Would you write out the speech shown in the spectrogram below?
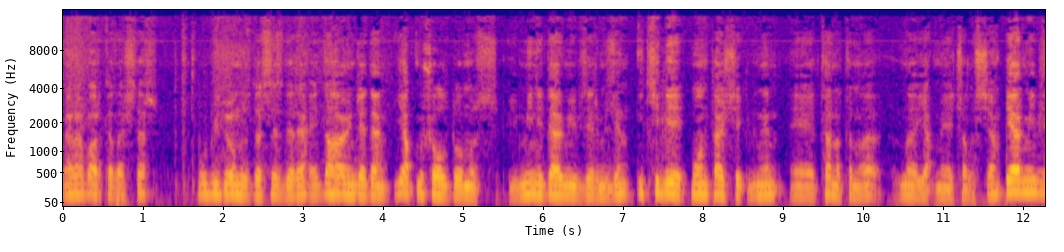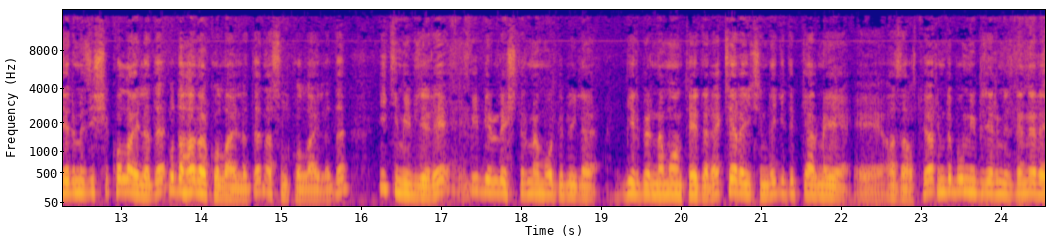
Merhaba arkadaşlar. Bu videomuzda sizlere e, daha önceden yapmış olduğumuz mini dev mibzerimizin ikili montaj şeklinin e, tanıtımını yapmaya çalışacağım. Diğer mibzerimiz işi kolayladı. Bu daha da kolayladı. Nasıl kolayladı? İki mibzeri bir birleştirme modülüyle birbirine monte ederek sera içinde gidip gelmeyi e, azaltıyor. Şimdi bu mibzerimizde nere,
